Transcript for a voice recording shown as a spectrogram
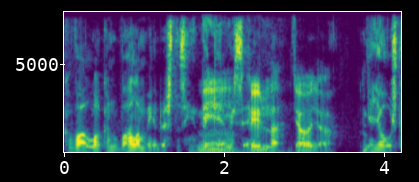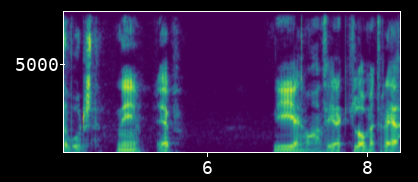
kovan valmiudesta siihen niin, tekemiseen. kyllä, joo joo. Ja joustavuudesta. Niin, jep. Niin, onhan siinä kilometrejä.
